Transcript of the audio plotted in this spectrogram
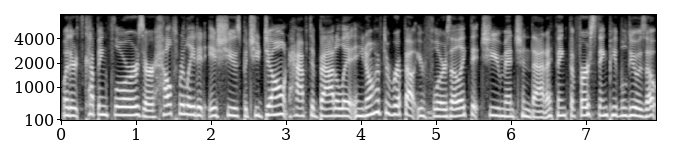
whether it's cupping floors or health related issues, but you don't have to battle it and you don't have to rip out your floors. I like that you mentioned that. I think the first thing people do is, oh,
